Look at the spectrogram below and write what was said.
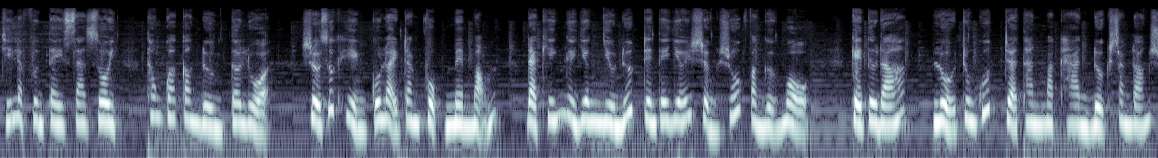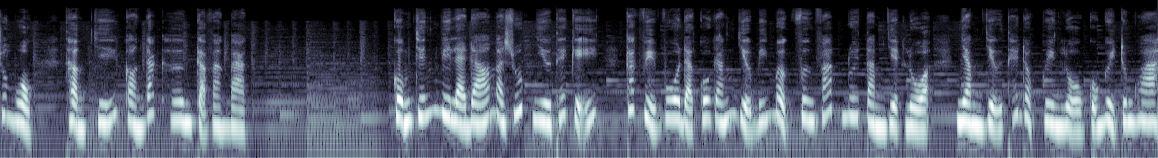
chí là phương Tây xa xôi, thông qua con đường tơ lụa – sự xuất hiện của loại trang phục mềm mỏng đã khiến người dân nhiều nước trên thế giới sửng sốt và ngưỡng mộ. Kể từ đó, lụa Trung Quốc trở thành mặt hàng được săn đón số 1, thậm chí còn đắt hơn cả vàng bạc. Cũng chính vì lẽ đó mà suốt nhiều thế kỷ, các vị vua đã cố gắng giữ bí mật phương pháp nuôi tầm dệt lụa nhằm giữ thế độc quyền lụa của người Trung Hoa.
